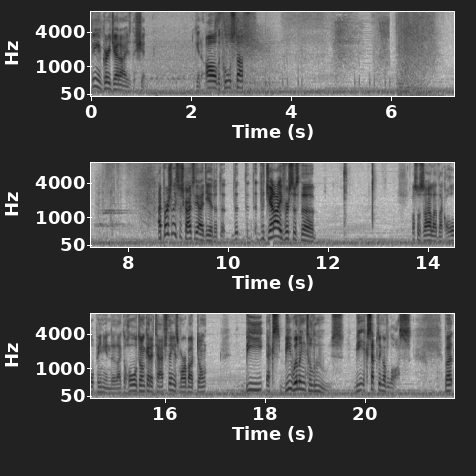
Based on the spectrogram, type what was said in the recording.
Being a great Jedi is the shit. You get all the cool stuff. I personally subscribe to the idea that the, the, the, the Jedi versus the... Also, Xyla had like a whole opinion that like the whole don't get attached thing is more about don't be be willing to lose, be accepting of loss. But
